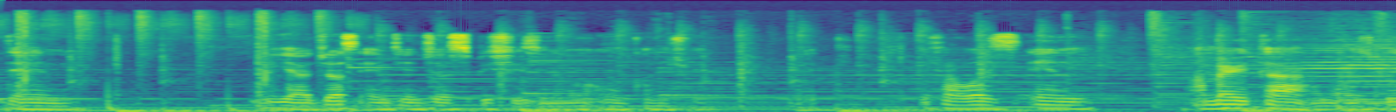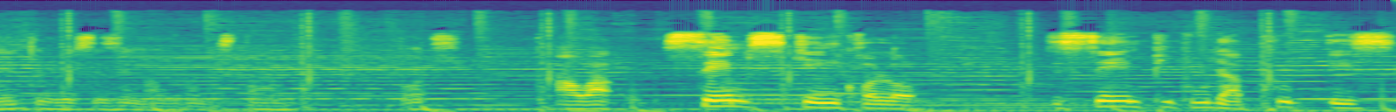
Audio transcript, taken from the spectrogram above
then we are just endangered species in our own country if I was in America and I was going through racism, I would understand. But our same skin color, the same people that put these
